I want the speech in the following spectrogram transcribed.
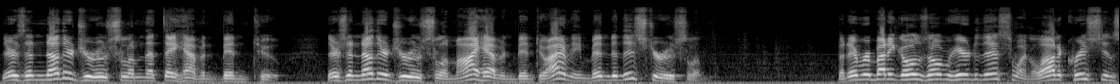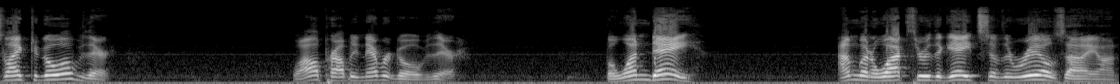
There's another Jerusalem that they haven't been to. There's another Jerusalem I haven't been to. I haven't even been to this Jerusalem. But everybody goes over here to this one. A lot of Christians like to go over there. Well, I'll probably never go over there. But one day, I'm going to walk through the gates of the real Zion,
